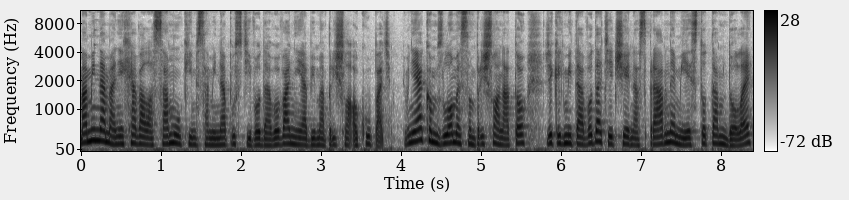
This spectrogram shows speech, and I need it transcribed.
Mamina ma nechávala samú, kým sa mi napustí voda vo vani, aby ma prišla okúpať. V nejakom zlome som prišla na to, že keď mi tá voda tečie na správne miesto tam dole,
